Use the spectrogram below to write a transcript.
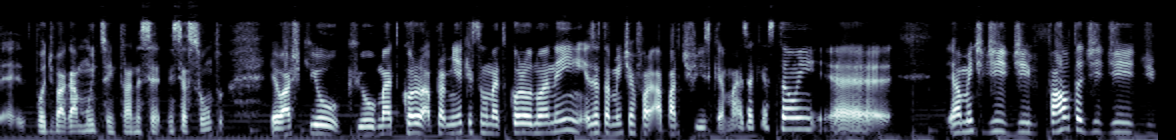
é vou devagar muito sem entrar nesse, nesse assunto. Eu acho que o, que o Matt Corral, para mim a questão do Matt Corral não é nem exatamente a, a parte física, é mais a questão em, é, realmente de, de falta de, de, de,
